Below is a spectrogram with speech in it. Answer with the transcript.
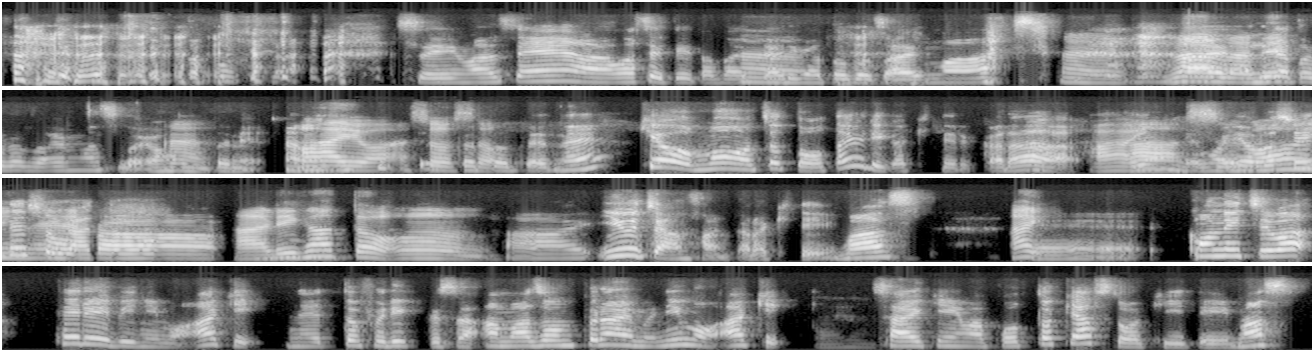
すいません。合わせていただいてありがとうございます。うん、はい、まあまあね。ありがとうございますよ、ん本当に。おはよう。そうそう。ね、今日もちょっとお便りが来てるから、は読んでもよろしいでしょうか。ありがとう、うん、はい、ゆうちゃんさんから来ています。はいえーこんにちは。テレビにも秋、ネットフリックス、アマゾンプライムにも秋。い。最近はポッドキャストを聞いています。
